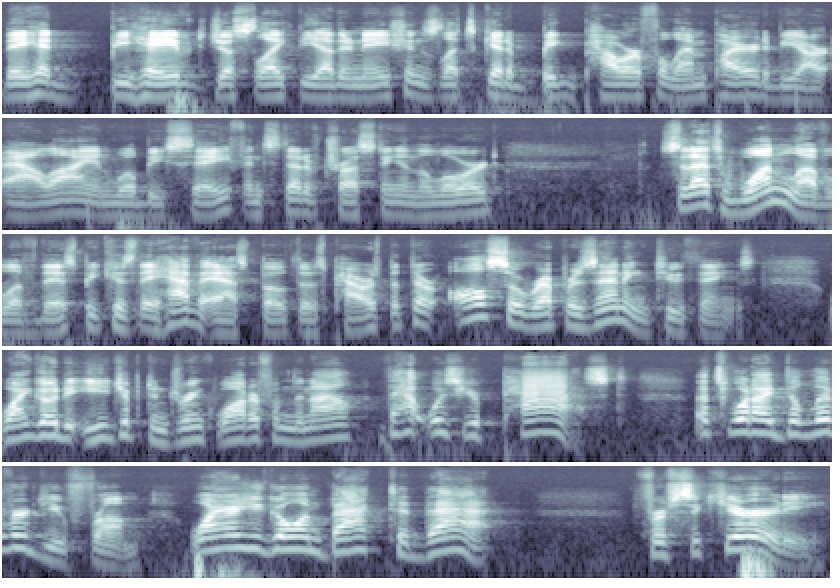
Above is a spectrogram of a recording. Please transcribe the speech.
They had behaved just like the other nations. Let's get a big, powerful empire to be our ally and we'll be safe instead of trusting in the Lord. So that's one level of this because they have asked both those powers, but they're also representing two things. Why go to Egypt and drink water from the Nile? That was your past. That's what I delivered you from. Why are you going back to that for security?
